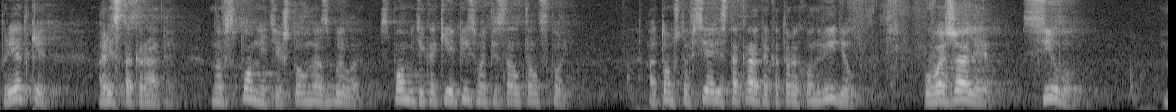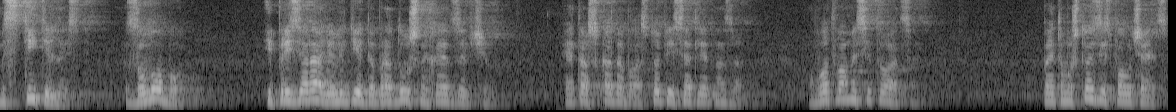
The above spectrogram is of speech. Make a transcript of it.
Предки – аристократы. Но вспомните, что у нас было. Вспомните, какие письма писал Толстой. О том, что все аристократы, которых он видел, уважали силу, мстительность, злобу и презирали людей добродушных и отзывчивых. Это аж когда было? 150 лет назад. Вот вам и ситуация. Поэтому что здесь получается?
